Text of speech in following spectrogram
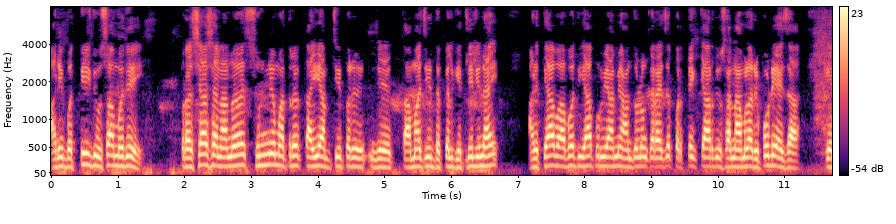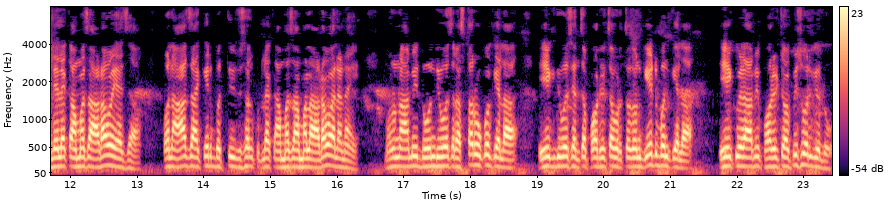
आणि बत्तीस दिवसामध्ये प्रशासनानं शून्य मात्र काही आमची पर म्हणजे कामाची दखल घेतलेली नाही. आणि त्याबाबत यापूर्वी आम्ही आंदोलन करायचं प्रत्येक चार दिवसांना आम्हाला रिपोर्ट यायचा केलेल्या कामाचा आढावा यायचा. पण आज अखेर बत्तीस दिवसात कुठल्या कामाचा आम्हाला आढावा आला नाही. म्हणून आम्ही दोन दिवस रस्ता रोको केला एक दिवस यांचा फॉरेस्टचा वरचा जाऊन गेट बंद केला एक वेळा आम्ही फॉरेस्टच्या ऑफिसवर गेलो.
